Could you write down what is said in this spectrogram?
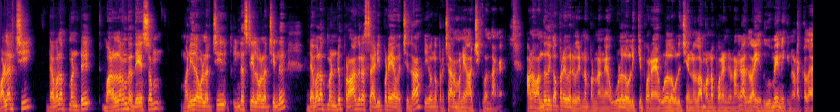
வளர்ச்சி டெவலப்மெண்ட்டு வளர்ந்த தேசம் மனித வளர்ச்சி இண்டஸ்ட்ரியல் வளர்ச்சின்னு டெவலப்மெண்ட்டு ப்ராக்ரஸ் அடிப்படையாக வச்சு தான் இவங்க பிரச்சாரம் பண்ணி ஆட்சிக்கு வந்தாங்க. ஆனால் வந்ததுக்கப்புறம் இவர்கள் என்ன பண்ணாங்க? ஊழலை ஒழிக்க போகிறேன் ஊழலை ஒழிச்சு என்னெல்லாம் பண்ண போகிறேன்னு சொன்னாங்க. அதெல்லாம் எதுவுமே இன்றைக்கி நடக்கலை.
